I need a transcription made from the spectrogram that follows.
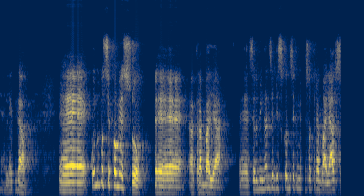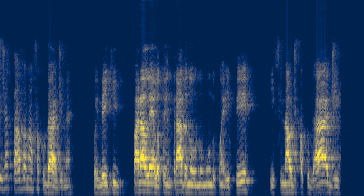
É, legal. É, quando você começou é, a trabalhar, é, se eu não me engano, você disse que quando você começou a trabalhar, você já estava na faculdade, né? Foi meio que paralelo a tua entrada no, no mundo com RP e final de faculdade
